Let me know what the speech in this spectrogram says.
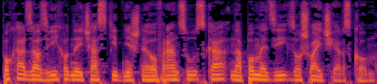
Pochádzal z východnej časti dnešného Francúzska na pomedzi so Švajčiarskom.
